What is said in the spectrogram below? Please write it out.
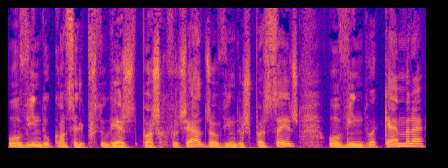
ouvindo o Conselho Português de Pós-Refugiados, ouvindo os parceiros, ouvindo a Câmara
